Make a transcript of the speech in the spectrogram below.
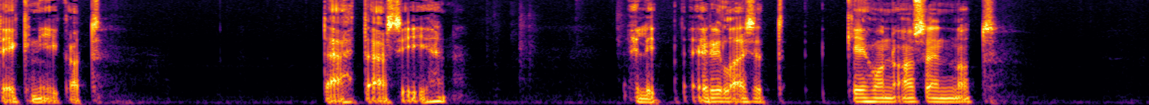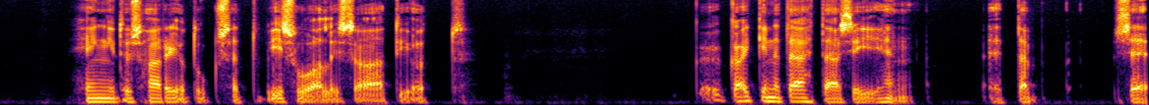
tekniikat tähtää siihen. Eli erilaiset kehon asennot, hengitysharjoitukset, visualisaatiot, kaikki ne tähtää siihen, että se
